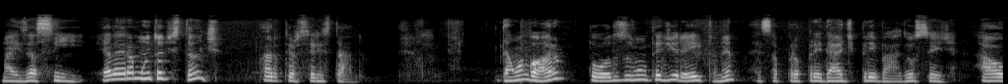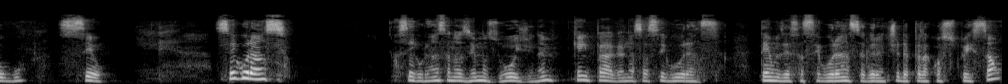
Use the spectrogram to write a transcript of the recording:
Mas assim, ela era muito distante para o terceiro estado. Então agora todos vão ter direito, né? Essa propriedade privada, ou seja, algo seu. Segurança a segurança nós vemos hoje, né? Quem paga a nossa segurança? Temos essa segurança garantida pela Constituição?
